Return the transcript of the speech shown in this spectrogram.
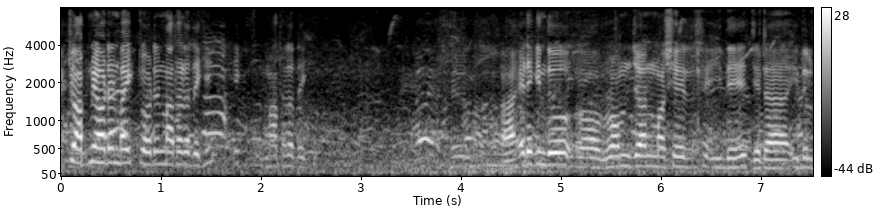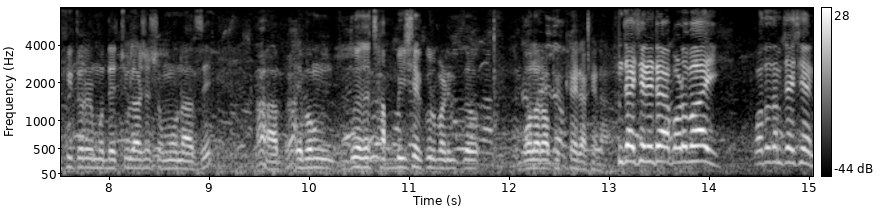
একটু আপনি হটেন ভাই, একটু হটেন মাথাটা দেখি। মাথাটা দেখি। এটা কিন্তু রমজান মাসের ঈদে, যেটা ঈদ উল ফিতরের মধ্যে চলে আসার সম্ভাবনা আছে। এবং দু হাজার ছাব্বিশের কুরবানি তো বলার অপেক্ষায় রাখে না। চাইছেন এটা, বড় ভাই? কত দাম চাইছেন?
